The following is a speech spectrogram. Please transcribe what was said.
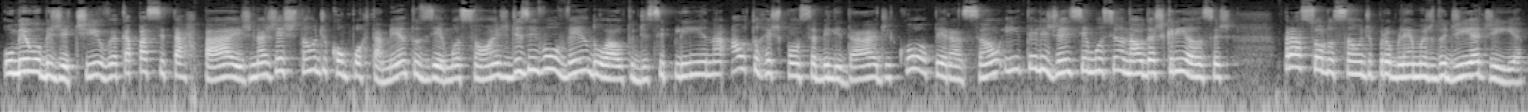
O meu objetivo é capacitar pais na gestão de comportamentos e emoções, desenvolvendo autodisciplina, autorresponsabilidade, cooperação e inteligência emocional das crianças para a solução de problemas do dia a dia.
